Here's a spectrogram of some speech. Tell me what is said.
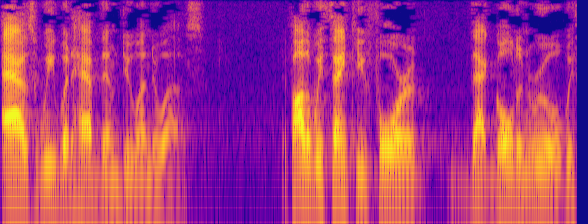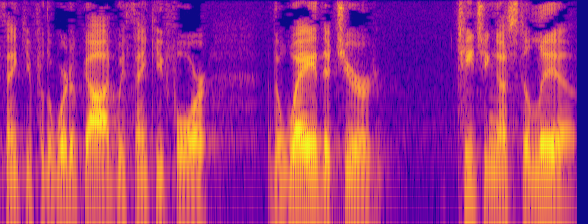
as we would have them do unto us. And Father, we thank you for that golden rule. We thank you for the Word of God. We thank you for the way that you're teaching us to live.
